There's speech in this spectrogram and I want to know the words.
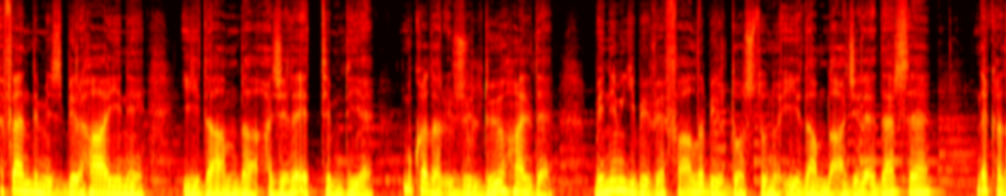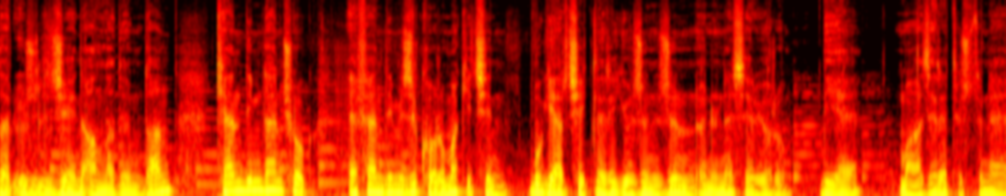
Efendimiz bir haini idamda acele ettim diye bu kadar üzüldüğü halde benim gibi vefalı bir dostunu idamda acele ederse ne kadar üzüleceğini anladığımdan kendimden çok Efendimiz'i korumak için bu gerçekleri gözünüzün önüne seriyorum diye mazeret üstüne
